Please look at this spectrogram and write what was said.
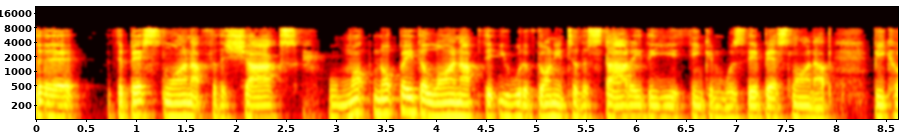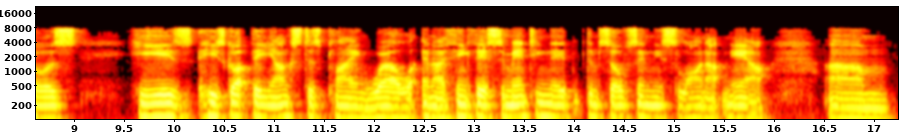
the the best lineup for the Sharks will not, not be the lineup that you would have gone into the start of the year thinking was their best lineup because he is he's got their youngsters playing well, and I think they're cementing their, themselves in this lineup now. Um,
